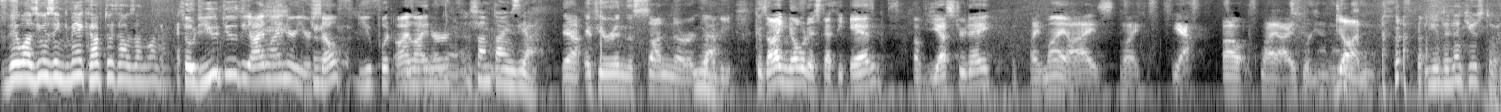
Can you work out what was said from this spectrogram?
they was using makeup 2001. So, do you do the eyeliner yourself? Do you put eyeliner? Sometimes, yeah. Yeah, if you're in the sun or Yeah. gonna be, because I noticed at the end of yesterday, like my eyes, like yeah, oh, my eyes were done. You didn't used to it.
